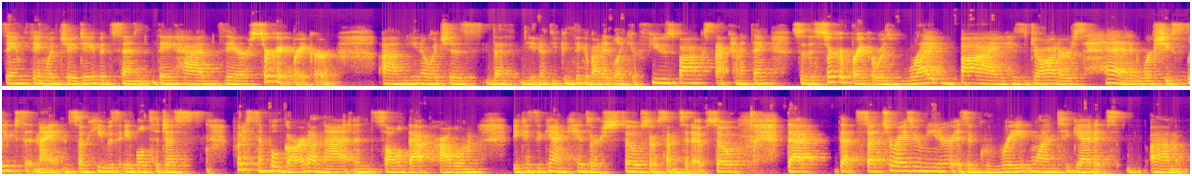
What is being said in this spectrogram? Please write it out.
same thing with Jay Davidson, they had their circuit breaker um, you know, which is that, you know, you can think about it like your fuse box, that kind of thing. So the circuit breaker was right by his daughter's head where she sleeps at night. And so he was able to just put a simple guard on that and solve that problem because again, kids are so, so sensitive. So that, that Stetzerizer meter is a great one to get. It's, um,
